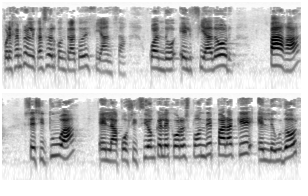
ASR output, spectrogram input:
Por ejemplo, en el caso del contrato de fianza, cuando el fiador paga, se sitúa en la posición que le corresponde para que el deudor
